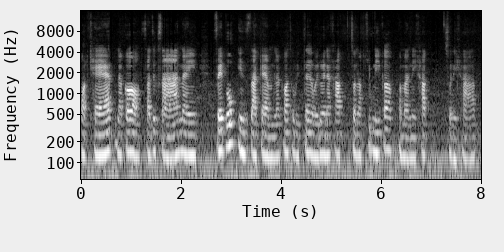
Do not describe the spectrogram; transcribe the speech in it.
พอดแคสต์แล้วก็สารศึกษาใน Facebook Instagram แล้วก็ Twitter ไว้ด้วยนะครับสำหรับคลิปนี้ก็ประมาณนี้ครับ สวัสดีครับ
